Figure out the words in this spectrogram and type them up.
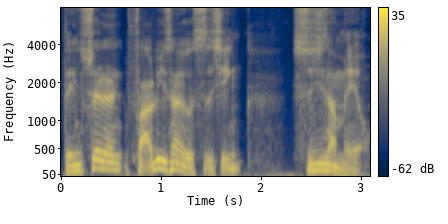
等于虽然法律上有死刑。实际上没有，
